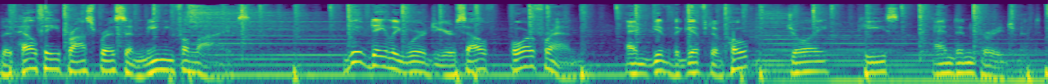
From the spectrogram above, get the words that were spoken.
live healthy, prosperous, and meaningful lives. Give Daily Word to yourself or a friend and give the gift of hope, joy, peace, and encouragement.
